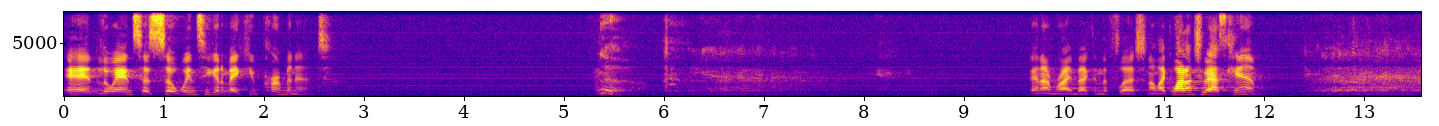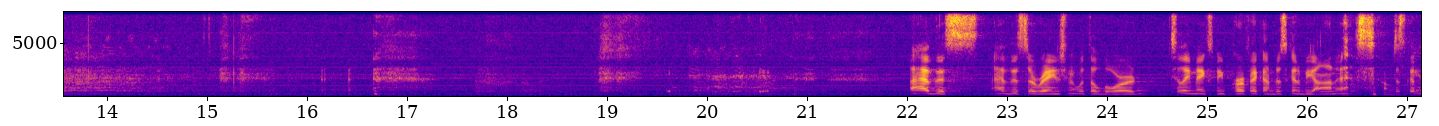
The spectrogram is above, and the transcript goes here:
and Luann says, "So when's he going to make you permanent?" and I'm right back in the flesh, and I'm like, "Why don't you ask him?" I have this, I have this arrangement with the Lord. Till He makes me perfect, I'm just going to be honest. I'm just going,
